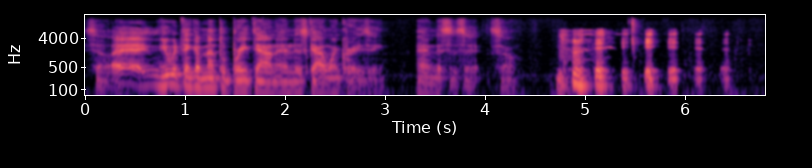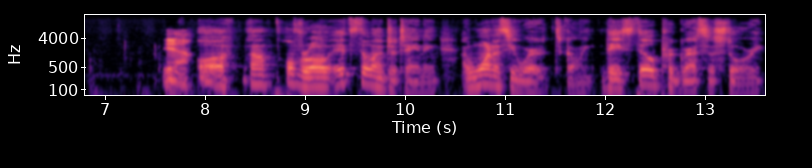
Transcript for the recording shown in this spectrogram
So uh, you would think a mental breakdown, and this guy went crazy, and this is it. So. yeah. Oh, well, overall, it's still entertaining. I want to see where it's going. They still progress the story.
